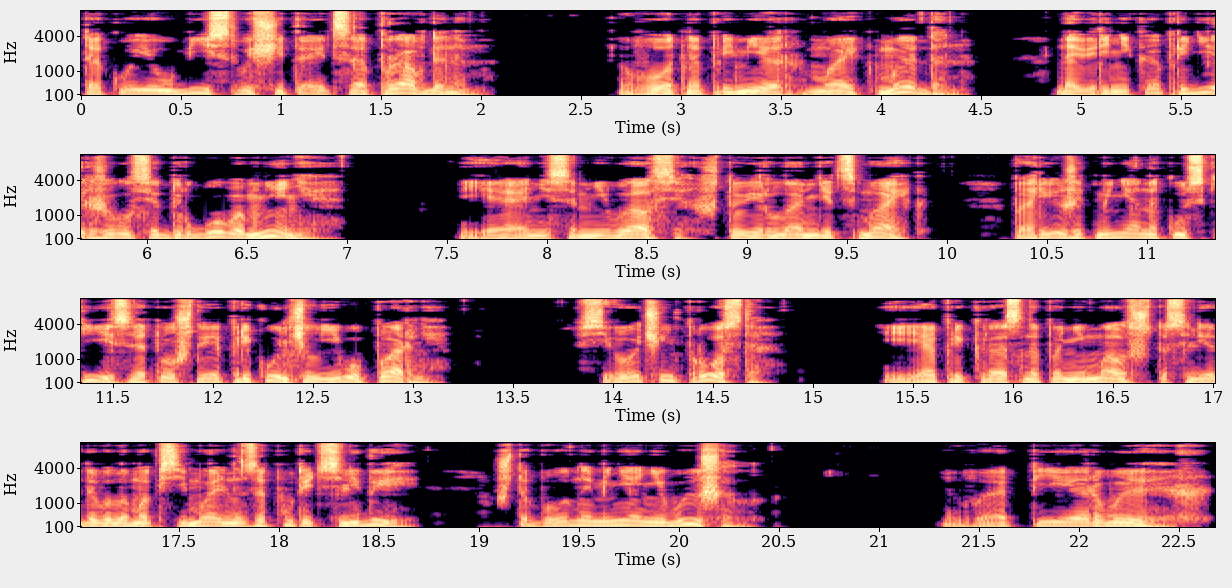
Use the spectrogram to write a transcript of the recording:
такое убийство считается оправданным. Вот, например, Майк Мэддон наверняка придерживался другого мнения. Я не сомневался, что ирландец Майк порежет меня на куски за то, что я прикончил его парня. Все очень просто. И я прекрасно понимал, что следовало максимально запутать следы, чтобы он на меня не вышел. Во-первых,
